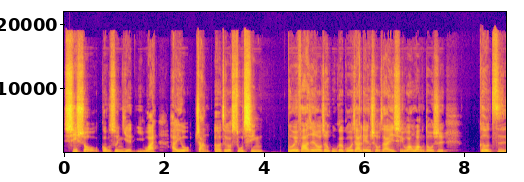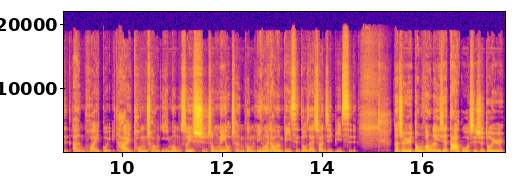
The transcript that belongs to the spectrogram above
西首公孙衍以外，还有张呃这个苏秦。你会发现哦，这五个国家联手在一起，往往都是各自暗怀鬼胎，同床异梦，所以始终没有成功，因为他们彼此都在算计彼此。那至于东方的一些大国，其实对于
